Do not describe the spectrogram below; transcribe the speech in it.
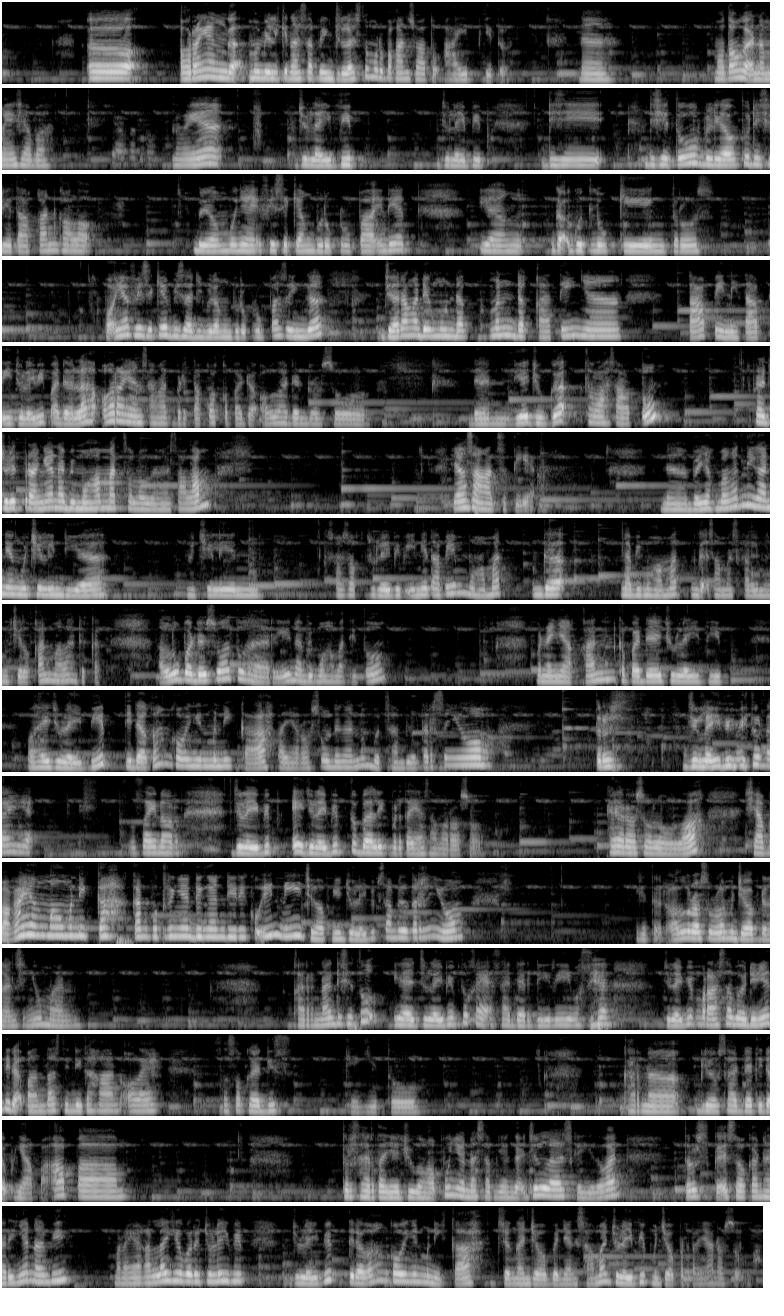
eh, Orang yang nggak memiliki nasab yang jelas tuh merupakan suatu aib gitu. Nah Mau tahu nggak namanya siapa? siapa tuh? Namanya Julaibib. Julaibib di di situ beliau tuh diceritakan kalau beliau mempunyai fisik yang buruk rupa. Intinya yang nggak good looking terus pokoknya fisiknya bisa dibilang buruk rupa sehingga jarang ada yang mendak- mendekatinya. Tapi nih tapi Julaibib adalah orang yang sangat bertakwa kepada Allah dan Rasul. Dan dia juga salah satu prajurit perangnya Nabi Muhammad SAW yang sangat setia. Nah banyak banget nih kan yang ngucilin dia, ngucilin sosok Julaibib ini, tapi Muhammad nggak Nabi Muhammad nggak sama sekali mengucilkan, malah dekat. Lalu pada suatu hari Nabi Muhammad itu menanyakan kepada Julaibib, Wahai Julaibib, tidakkah engkau ingin menikah? Tanya Rasul dengan lembut sambil tersenyum. Terus Julaibib itu nanya, selesai Nor. Julaibib, eh Julaibib tuh balik bertanya sama Rasul. Kayak eh, Rasulullah, siapakah yang mau menikahkan putrinya dengan diriku ini? Jawabnya Julaibib sambil tersenyum. Gitu. Lalu Rasulullah menjawab dengan senyuman. Karena di situ ya Julaibib tuh kayak sadar diri, maksudnya Julaibib merasa bahwa dirinya tidak pantas dinikahkan oleh sosok gadis kayak gitu. Karena beliau sadar tidak punya apa-apa, terus hartanya juga nggak punya nasabnya nggak jelas kayak gitu kan. Terus keesokan harinya Nabi menanyakan lagi kepada Julaibib Julaibib tidakkah engkau ingin menikah? Dengan jawaban yang sama Julaibib menjawab pertanyaan Rasulullah.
